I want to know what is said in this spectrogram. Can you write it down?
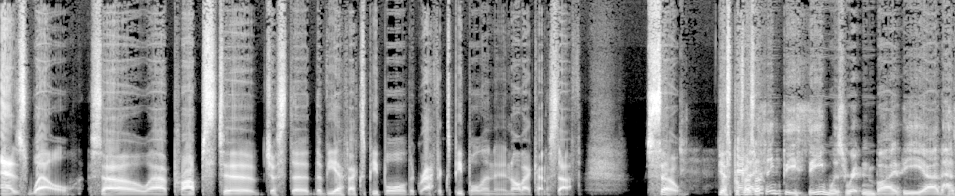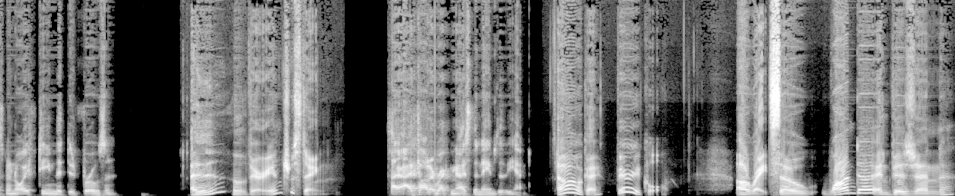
as well. So uh, props to just the, the VFX people, the graphics people, and, and all that kind of stuff. So Yes, Professor. And I think the theme was written by the uh, the husband and wife team that did Frozen. Oh, very interesting. I, I thought I recognized the names at the end. Oh, okay. Very cool. All right. So Wanda and Vision,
